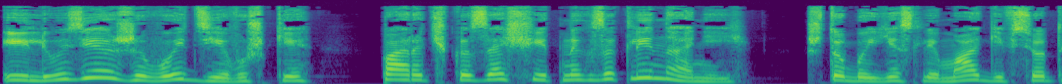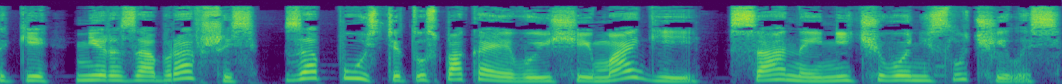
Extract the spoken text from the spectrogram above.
иллюзия живой девушки, парочка защитных заклинаний, чтобы, если маги все-таки, не разобравшись, запустят успокаивающей магией, с Анной ничего не случилось.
